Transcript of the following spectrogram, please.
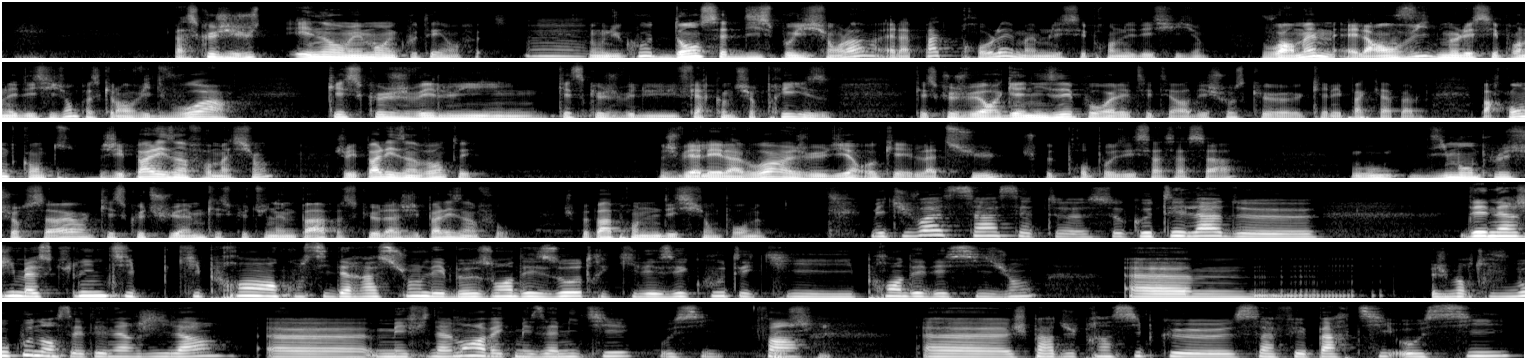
Parce que j'ai juste énormément écouté en fait. Mm. Donc du coup, dans cette disposition-là, elle n'a pas de problème à me laisser prendre les décisions. Voire même, elle a envie de me laisser prendre les décisions parce qu'elle a envie de voir qu'est-ce que je vais lui, qu'est-ce que je vais lui faire comme surprise, qu'est-ce que je vais organiser pour elle, etc. Des choses que- qu'elle n'est pas capable. Par contre, quand j'ai pas les informations, je vais pas les inventer. Je vais aller la voir et je vais lui dire, ok, là-dessus, je peux te proposer ça, ça, ça. Ou dis-moi en plus sur ça, qu'est-ce que tu aimes, qu'est-ce que tu n'aimes pas, parce que là, j'ai pas les infos. Je peux pas prendre une décision pour nous. Mais tu vois, ça, cette, euh, ce côté-là de d'énergie masculine qui, qui prend en considération les besoins des autres et qui les écoute et qui prend des décisions, euh, je me retrouve beaucoup dans cette énergie-là, euh, mais finalement avec mes amitiés aussi. Enfin, Aussi. euh, je pars du principe que ça fait partie aussi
